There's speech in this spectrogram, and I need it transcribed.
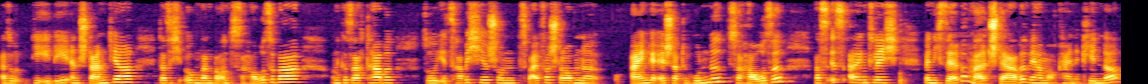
Also die Idee entstand ja, dass ich irgendwann bei uns zu Hause war und gesagt habe, so jetzt habe ich hier schon zwei verstorbene eingeäscherte Hunde zu Hause. Was ist eigentlich, wenn ich selber mal sterbe? Wir haben auch keine Kinder.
